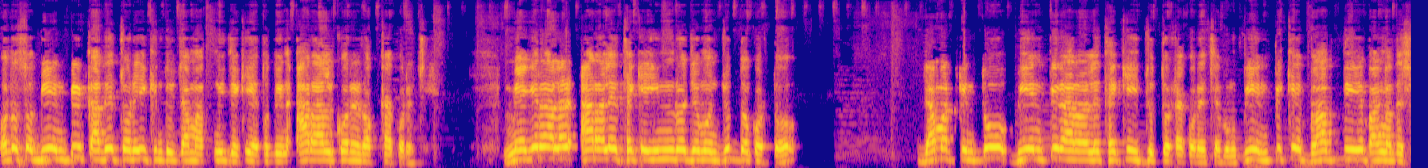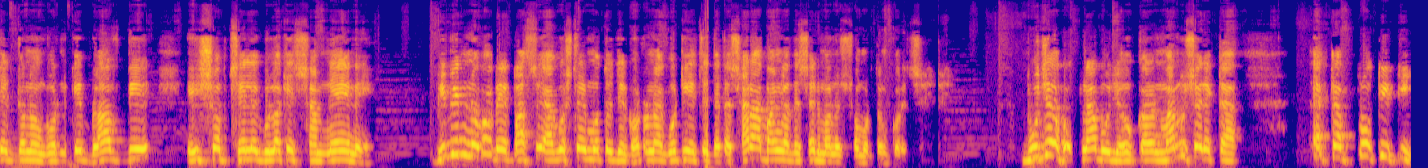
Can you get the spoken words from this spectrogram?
অথচ বিএনপির কাঁধে চড়েই কিন্তু জামাত নিজেকে এতদিন আড়াল করে রক্ষা করেছে। মেঘের আড়ালে- থেকে ইন্দ্র যেমন যুদ্ধ করত, জামাত কিন্তু বিএনপির আড়ালে থেকেই যুদ্ধটা করেছে এবং বিএনপি কে ব্লাফ দিয়ে, বাংলাদেশের জনগণকে ব্লাফ দিয়ে এইসব ছেলেগুলাকে সামনে এনে বিভিন্ন ভাবে পাঁচই আগস্টের মতো যে ঘটনা ঘটিয়েছে, যেটা সারা বাংলাদেশের মানুষ সমর্থন করেছে। বুঝে হোক, না বুঝে হোক, কারণ মানুষের একটা একটা প্রতীতি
